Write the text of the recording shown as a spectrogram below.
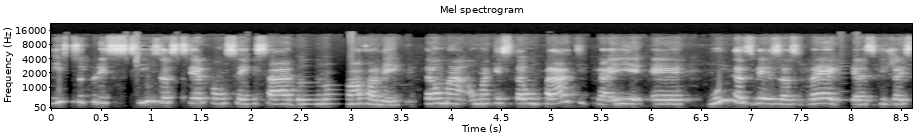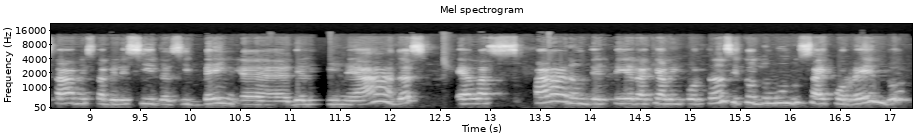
isso precisa ser consensado novamente. Então, uma, uma questão prática aí é, muitas vezes as regras que já estavam estabelecidas e bem é, delineadas, elas param de ter aquela importância e todo mundo sai correndo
